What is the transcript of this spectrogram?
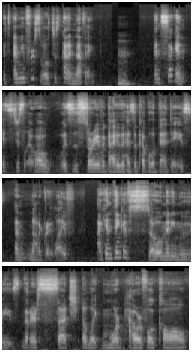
it's, I mean, first of all, it's just kind of nothing. Mm. And second, it's just oh, it's the story of a guy who has a couple of bad days and not a great life. I can think of so many movies that are such a like more powerful call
